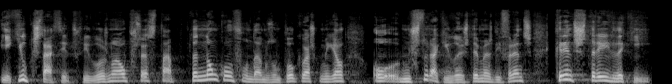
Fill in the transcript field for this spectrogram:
e aquilo que está a ser discutido hoje não é o processo TAP. Portanto, não confundamos um pouco. Eu acho que o Miguel mistura aqui dois temas diferentes, querendo extrair daqui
